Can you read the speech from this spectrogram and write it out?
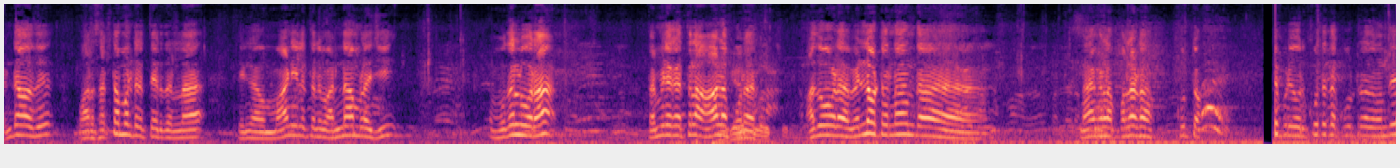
ரெண்டாவது வர சட்டமன்ற தேர்தலில் எங்கள் மாநில தலைவர் அண்ணாமலைஜி முதல்வராக தமிழகத்தில் ஆள போகிறார் அதோட வெள்ளோட்டம்னா இந்த நாங்களாம் பல்லடம் கூட்டம். இப்படி ஒரு கூட்டத்தை கூட்டுறது வந்து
